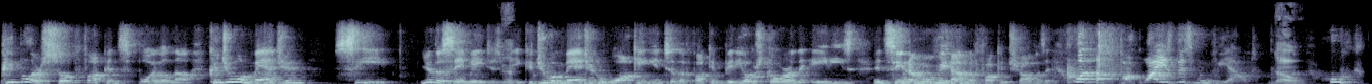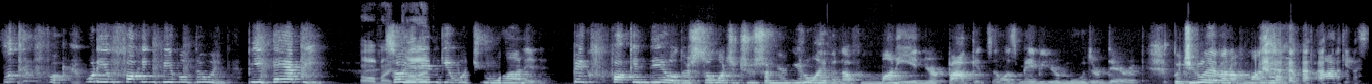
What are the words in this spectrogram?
People are so fucking spoiled now. Could you imagine? See, you're the same age as me. Could you imagine walking into the fucking video store in the 80s and seeing a movie on the fucking shelf and say, "What the fuck? Why is this movie out? No. Who? What the fuck? What are you fucking people doing? Be happy." Oh my god. so you didn't get what you wanted. Big fucking deal. There's so much to choose from. You, you don't have enough money in your pockets, unless maybe your moods are Derek. But you don't have enough money in your pockets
